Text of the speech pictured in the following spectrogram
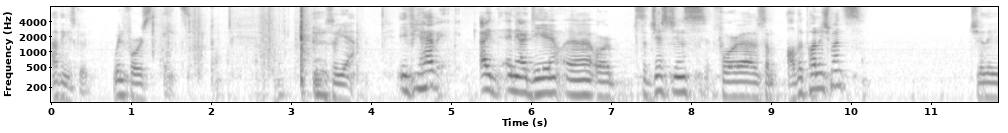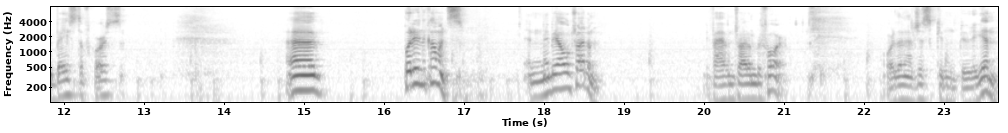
I think it's good. Wind force 8. so yeah, if you have any idea uh, or suggestions for uh, some other punishments, chili based of course, uh, put it in the comments. And maybe I will try them. If I haven't tried them before. Or then I just can do it again.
